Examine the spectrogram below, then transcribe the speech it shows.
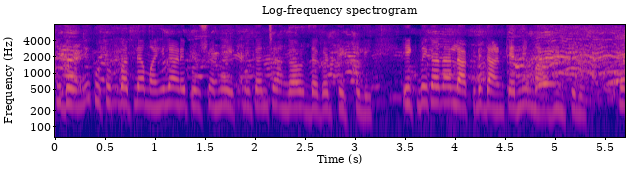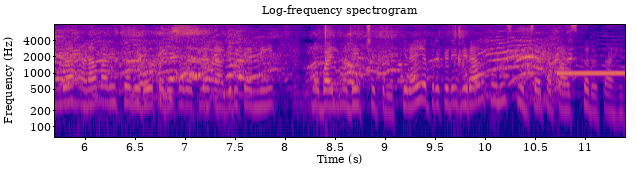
की दोन्ही कुटुंबातल्या महिला आणि पुरुषांनी एकमेकांच्या अंगावर दगडफेक केली. एकमेकांना लाकडी दांडक्यांनी मारहाण केली. तुंबळ हाणामारीचा व्हिडिओ परिसरातल्या नागरिकांनी मोबाईलमध्ये चित्रित केला. या प्रकरणी विरार पोलीस पुढचा तपास करत आहेत.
